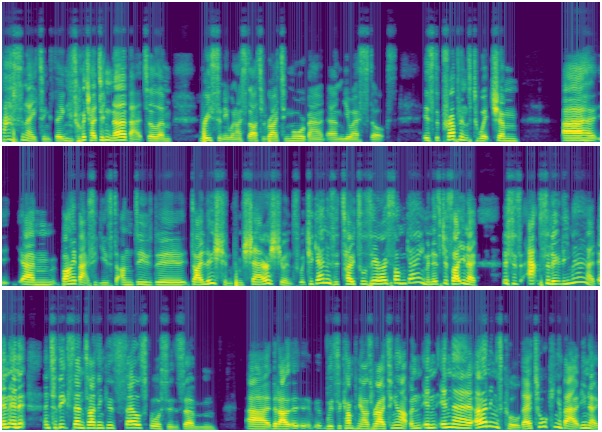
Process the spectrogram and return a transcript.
fascinating things which I didn't know about till um, recently when I started writing more about um, U.S. stocks is the prevalence to which um, uh, um, buybacks are used to undo the dilution from share issuance, which again is a total zero sum game. And it's just like, you know, this is absolutely mad. And and it, and to the extent I think as Salesforce's um, uh, that I was the company I was writing up, and in in their earnings call, they're talking about, you know,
